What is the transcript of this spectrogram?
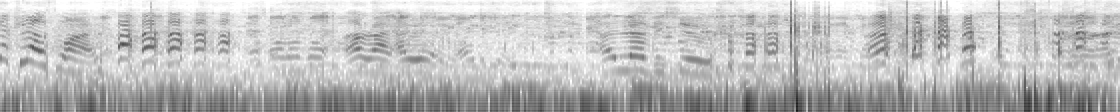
That's a close one. Just hold on to. All right, I will. I love this shoe. uh, I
